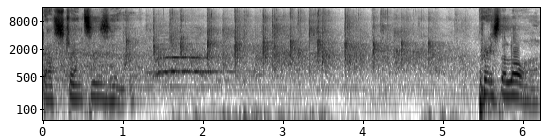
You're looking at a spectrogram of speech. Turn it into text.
that strengthens him Praise the Lord.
